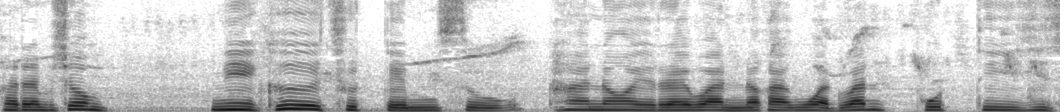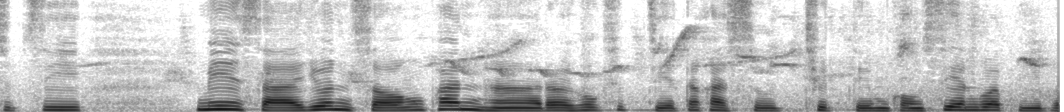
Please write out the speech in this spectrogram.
ค่ะท่านผู้ชม นี่คือชุดเต็มสูตรห้าน้อยรายวันนะคะ งวดวันพุธที่ 24 เมษายน 2567 นะคะ สูตรชุดเต็มของเซียนว่าปีป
